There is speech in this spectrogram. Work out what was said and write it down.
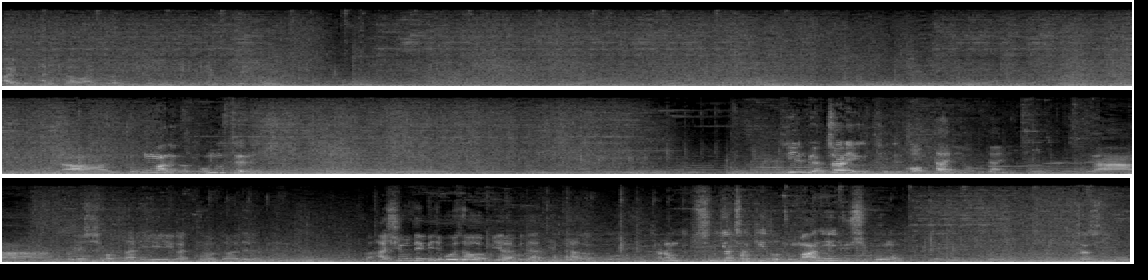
아이도 파니까 완전 야, 이 조그만 애가 너무 세네. 딜몇 짜리 이거 딜? 억단위 억단위. 야, 원래 10억 단위 같은 거 떠야 되는데. 아쉬운 데미지 보여서 미안합니다 템플라 갖고. 여러분들 즐겨찾기도 좀 많이 해주시고. 자식도 방송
